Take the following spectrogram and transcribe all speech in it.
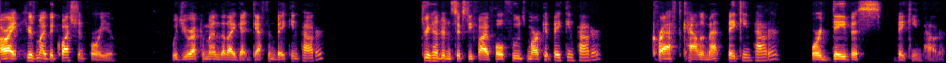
All right, here's my big question for you. Would you recommend that I get Geffen baking powder? 365 Whole Foods Market baking powder? Kraft Calumet baking powder? Or Davis baking powder?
